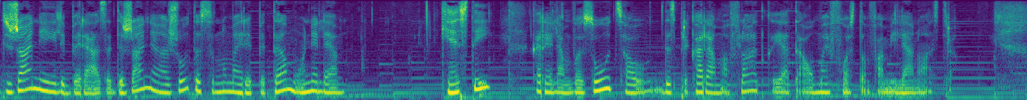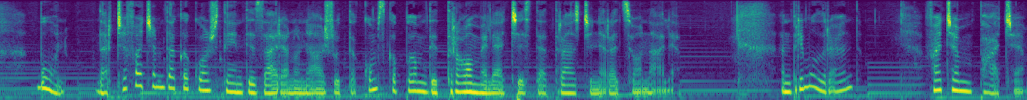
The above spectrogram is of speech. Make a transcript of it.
deja ne eliberează, deja ne ajută să nu mai repetăm unele chestii care le-am văzut sau despre care am aflat că, iată, au mai fost în familia noastră. Bun, dar ce facem dacă conștientizarea nu ne ajută? Cum scăpăm de traumele acestea transgeneraționale? În primul rând, facem pace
